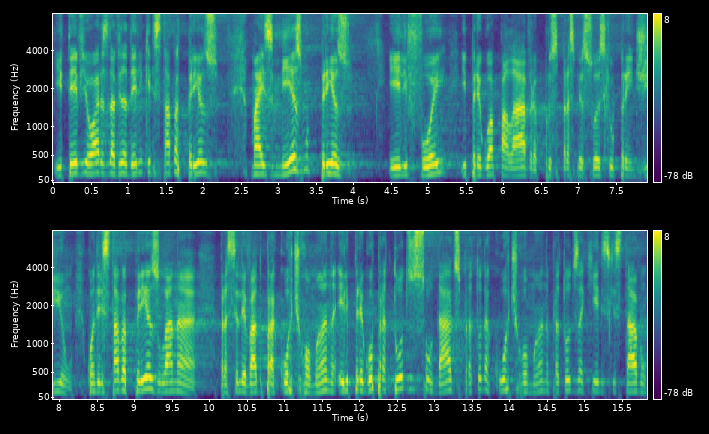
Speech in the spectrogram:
e teve horas da vida dele em que ele estava preso, mas mesmo preso, ele foi e pregou a palavra para as pessoas que o prendiam. Quando ele estava preso lá para ser levado para a corte romana, ele pregou para todos os soldados, para toda a corte romana, para todos aqueles que estavam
